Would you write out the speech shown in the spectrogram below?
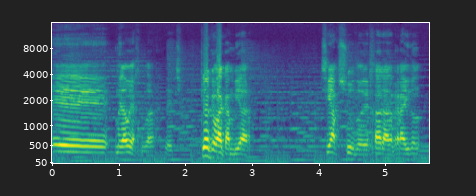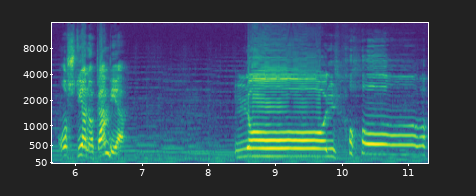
Eh, me la voy a jugar, de hecho. Creo que va a cambiar. Sí, absurdo dejar al Raidon. ¡Hostia, no cambia! ¡LOL!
